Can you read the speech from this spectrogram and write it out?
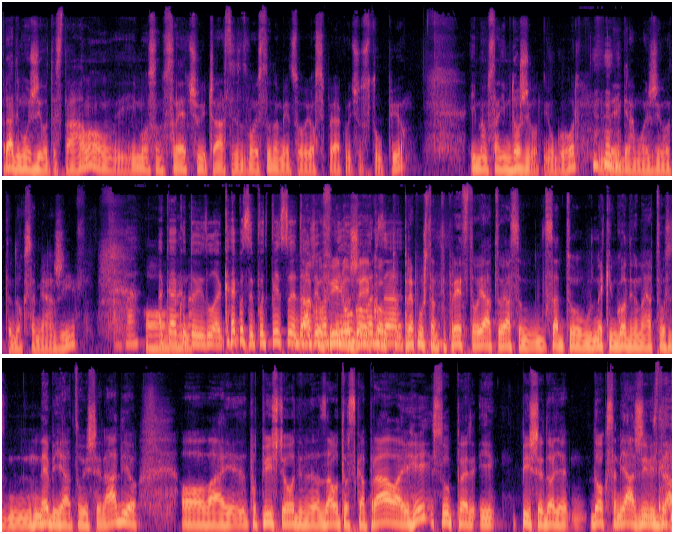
Radim moj život je stalno. Imao sam sreću i čast i zadvojstvo da mi je to Josip Jaković ustupio. Imam sa njim doživotni ugovor da igram moj život dok sam ja živ. Aha. Ovaj, A kako to izgleda? Kako se potpisuje doživotni fino, ugovor Žeko, za... prepuštam ti predstavu. Ja, to, ja sam sad to u nekim godinama, ja to, ne bih ja to više radio. Ovaj, potpišću ovdje za autorska prava i super. I piše dolje dok sam ja živ i zdrav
